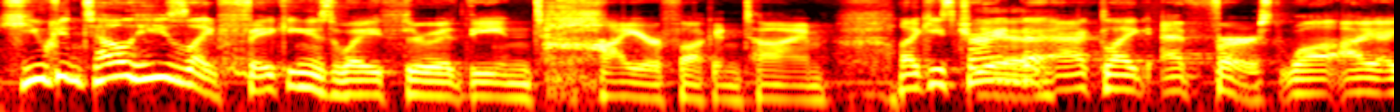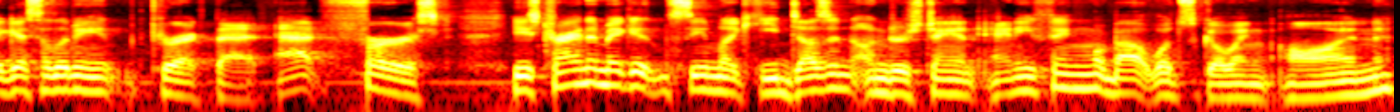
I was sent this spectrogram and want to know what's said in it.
you can tell he's like faking his way through it the entire fucking time. Like he's trying to act like at first. Well, I, I guess let me correct that. At first, he's trying to make it seem like he doesn't understand anything about what's going on,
